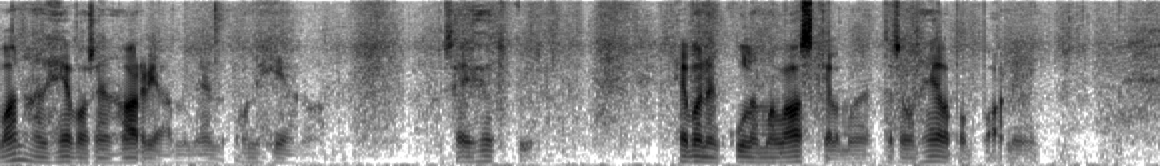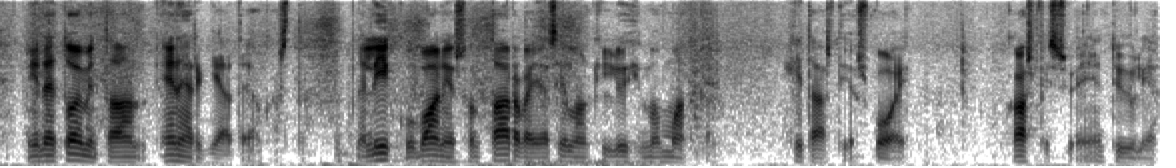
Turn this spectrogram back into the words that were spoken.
Vanhan hevosen harjaaminen on hienoa. Se ei hötkyile. Hevonen kuulemma laskelma, että se on helpompaa niin. Niiden toiminta on energiatehokasta. Ne liikkuu vain, jos on tarve ja silloinkin lyhimmän matkan. Hitaasti, jos voi. Kasvissyöjien tyyliä.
